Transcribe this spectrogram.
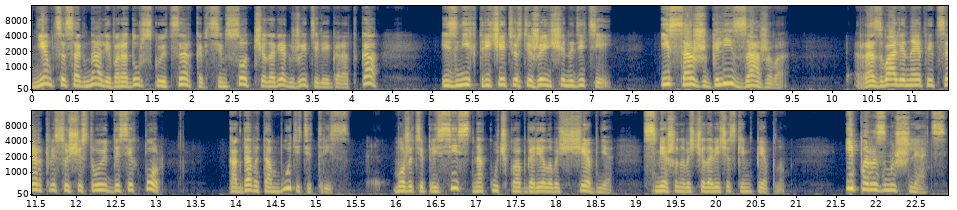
немцы согнали в Арадурскую церковь 700 человек жителей городка, из них три четверти женщин и детей, и сожгли заживо. Развалины этой церкви существуют до сих пор. Когда вы там будете, Трис, можете присесть на кучку обгорелого щебня, смешанного с человеческим пеплом, и поразмышлять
